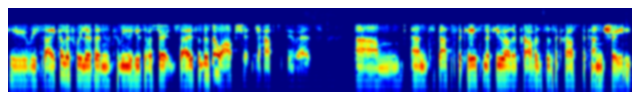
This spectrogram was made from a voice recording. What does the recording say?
to recycle if we live in communities of a certain size. So there's no option. You have to do it, um, and that's the case in a few other provinces across the country.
